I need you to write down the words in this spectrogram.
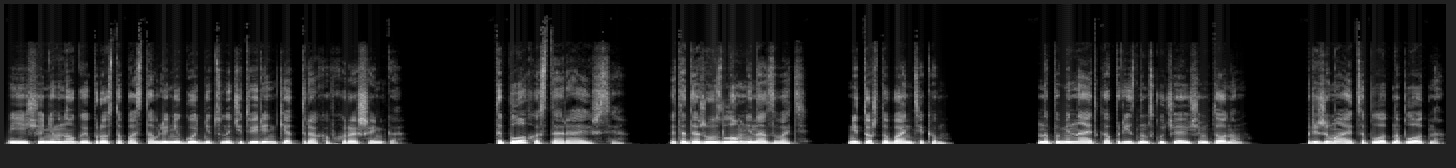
Еще немного и просто поставлю негодницу на четвереньки от трахов хорошенько. Ты плохо стараешься. Это даже узлом не назвать. Не то что бантиком. Напоминает капризным скучающим тоном. Прижимается плотно-плотно.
